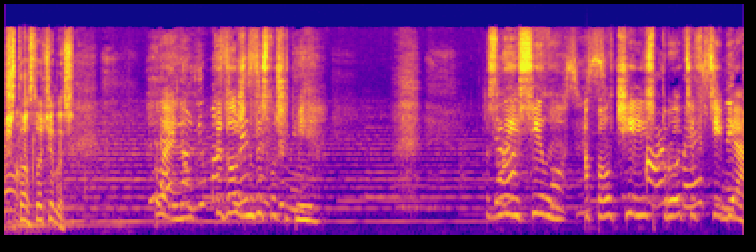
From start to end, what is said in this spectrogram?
Что случилось? Лайнел, ты должен выслушать меня. Злые силы ополчились против тебя.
